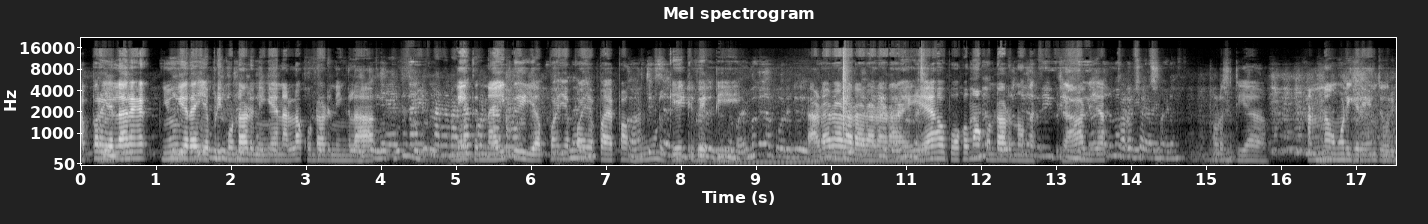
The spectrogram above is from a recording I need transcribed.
அப்புறம் எல்லாரும் நியூ இயரை எப்படி கொண்டாடுனீங்க? நல்லா கொண்டாடுனீங்களா? நேற்று நைட்டு எப்பா எப்பா எப்பா எப்பா மூணு கேக்கு வெட்டி. அடாடாடாடாடாடா ஏக போகமாக கொண்டாடணுங்க ஜாலியாக தொடச்சிட்டியா கண்ணை மூடிக்கிறேன்னு சொறி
